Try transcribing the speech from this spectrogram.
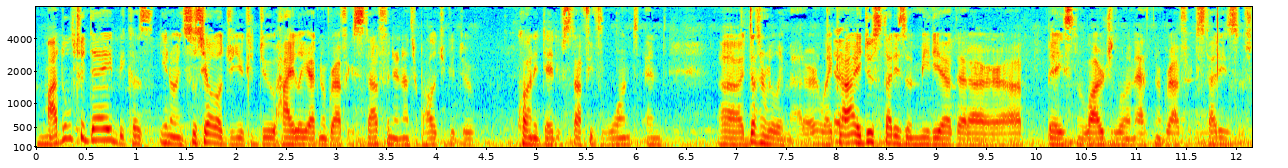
muddled today because you know in sociology you could do highly ethnographic stuff, and in anthropology you could do quantitative stuff if you want, and uh, it doesn't really matter. Like Yeah. I do studies of media that are uh, based largely on ethnographic studies of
